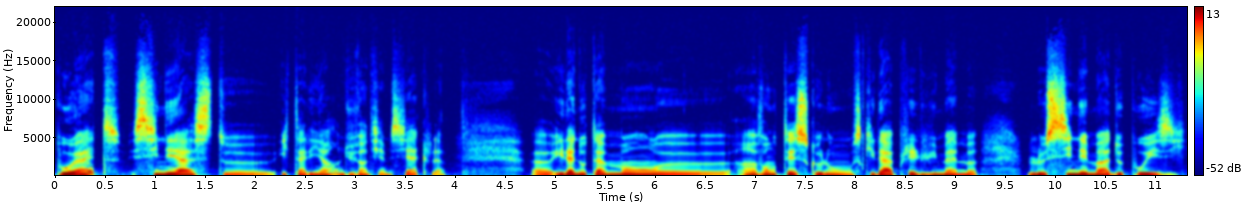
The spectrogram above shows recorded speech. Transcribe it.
poète, cinéaste euh, italien du XXe siècle. Euh, il a notamment inventé ce qu'il a appelé lui-même le cinéma de poésie.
